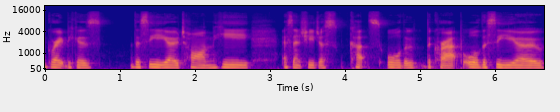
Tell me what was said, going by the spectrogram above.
great because the ceo tom he essentially just cuts all the, the crap all the ceo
